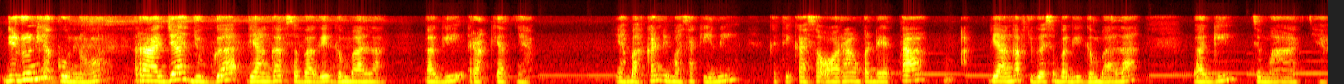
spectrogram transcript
Di dunia kuno raja juga dianggap sebagai gembala bagi rakyatnya. Ya bahkan di masa kini ketika seorang pendeta dianggap juga sebagai gembala bagi jemaatnya.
